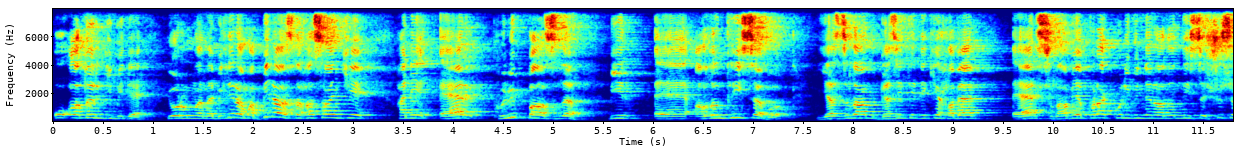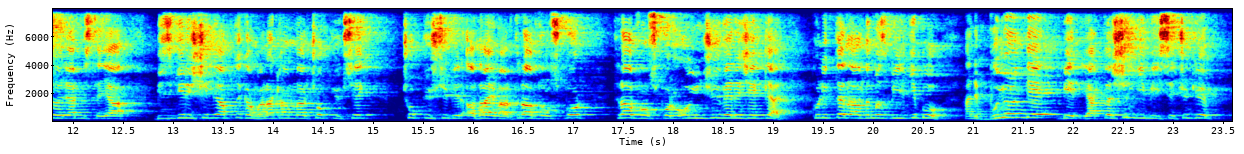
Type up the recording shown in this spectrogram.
o alır gibi de yorumlanabilir ama biraz daha sanki hani eğer kulüp bazlı bir e, alıntıysa bu yazılan gazetedeki haber eğer Slavia Prag kulübünden alındıysa şu söylenmişse ya biz girişim yaptık ama rakamlar çok yüksek çok güçlü bir aday var Trabzonspor Trabzonspor'a oyuncuyu verecekler. Kulüpten aldığımız bilgi bu. Hani bu yönde bir yaklaşım gibi ise çünkü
